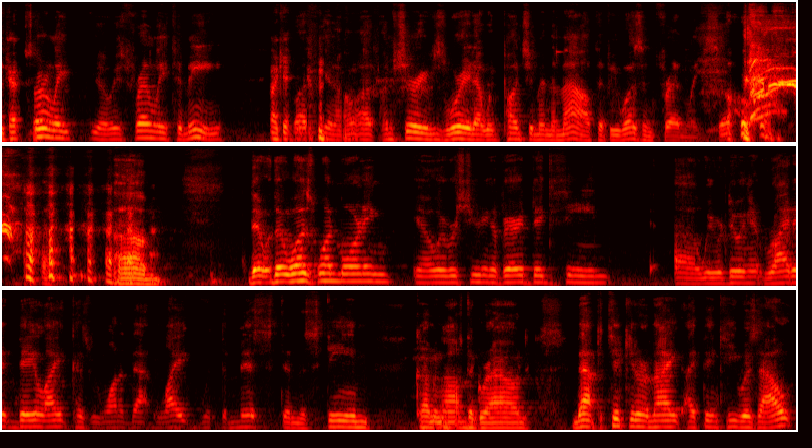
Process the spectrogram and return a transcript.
Okay. Certainly, you know, he's friendly to me. Okay. but you know, I, I'm sure he was worried I would punch him in the mouth if he wasn't friendly. So, um, there, there was one morning, you know, we were shooting a very big scene. Uh, we were doing it right at daylight because we wanted that light with the mist and the steam coming off the ground. That particular night, I think he was out.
